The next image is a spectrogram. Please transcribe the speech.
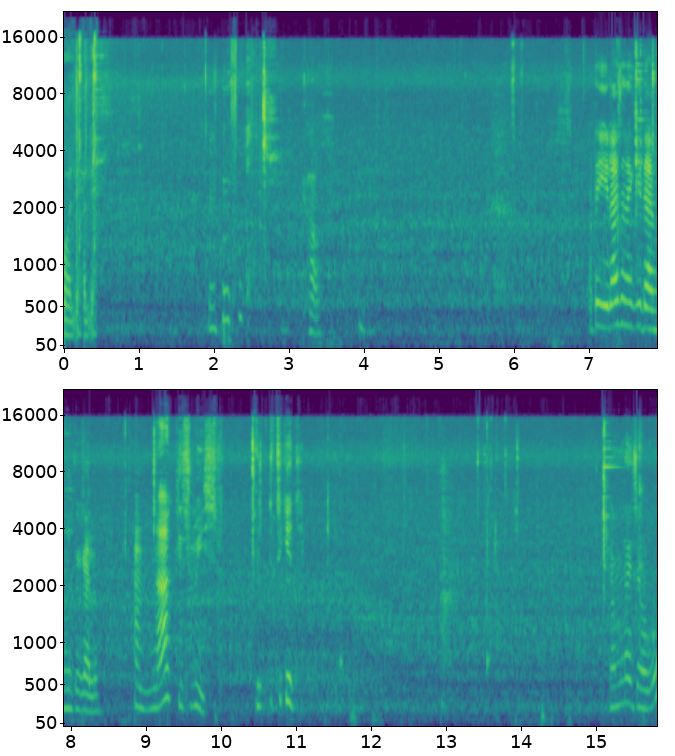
বলে বলে। খাও। ওটা এলাচ নাকি ডাক মুখে গেল? না কিশমিশ একটু ঠিক আছে কেমন হয়েছে বাবু?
